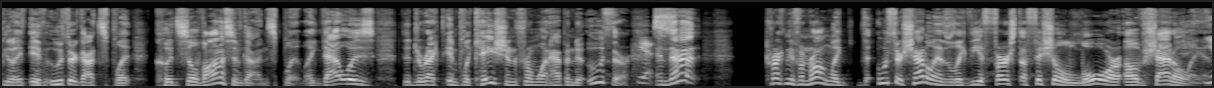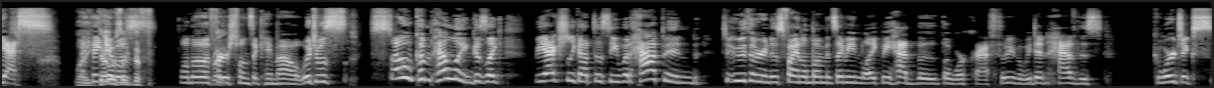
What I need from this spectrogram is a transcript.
You know, if- if Uther got split, could Sylvanas have gotten split? Like that was the direct implication from what happened to Uther. Yes. And that, correct me if I'm wrong, like the Uther Shadowlands was like the first official lore of Shadowlands. yes. Like I think that it was, was, like the f- one of the right. first ones that came out, which was so compelling because like we actually got to see what happened to Uther in his final moments. I mean, like we had the the Warcraft three, but we didn't have this gorgeous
